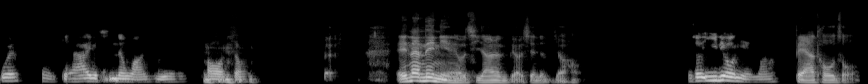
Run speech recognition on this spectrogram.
不会嗯给他一个新人王机会，超好笑。哎，那那年有其他人表现的比较好，你说一六年吗？被他偷走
